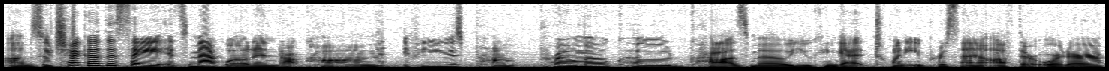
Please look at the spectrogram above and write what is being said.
Um, so check out the site. It's mackweldon.com. If you use prom- promo code Cosmo, you can get 20% off their order.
